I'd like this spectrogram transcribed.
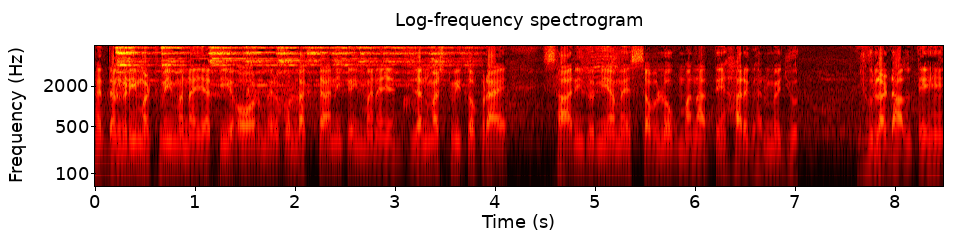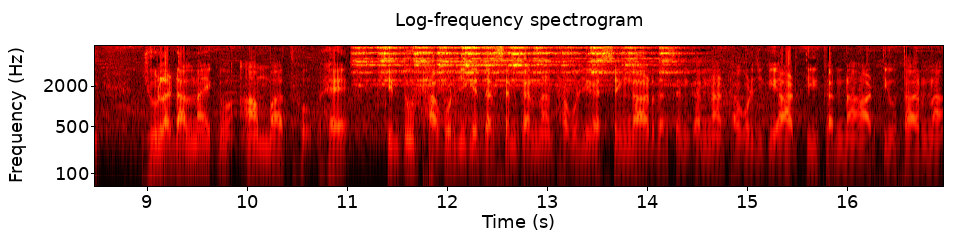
दंगड़ी मठ में मनाई जाती है और मेरे को लगता नहीं कहीं मनाई जाती। जन्माष्टमी तो प्राय सारी दुनिया में सब लोग मनाते हैं, हर घर में झूला डालते हैं झूला डालना एक आम बात हो, है, किंतु ठाकुर जी के दर्शन करना, ठाकुर जी का श्रृंगार दर्शन करना, ठाकुर जी की आरती करना, आरती उतारना,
